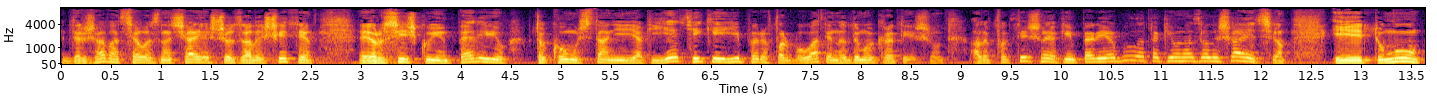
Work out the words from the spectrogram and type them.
держава це означає, що залишити е, Російську імперію в такому стані, як є, тільки її перефарбувати на демократичну. Але фактично, як імперія була, так і вона залишається. І тому,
